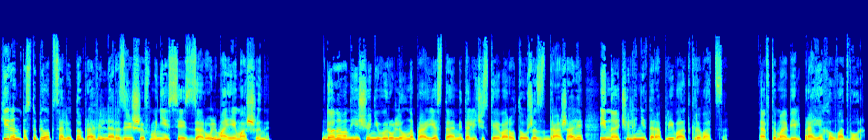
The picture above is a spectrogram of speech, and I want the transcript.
Киран поступил абсолютно правильно, разрешив мне сесть за руль моей машины. Донован еще не вырулил на проезд, а металлические ворота уже задрожали и начали неторопливо открываться. Автомобиль проехал во двор.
